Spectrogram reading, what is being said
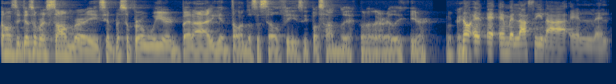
Es un sitio super somber y siempre super weird ver a alguien tomándose selfies y posando. Y es como, really? Here? Okay. No, en, en- en verdad sí, la, el, el,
